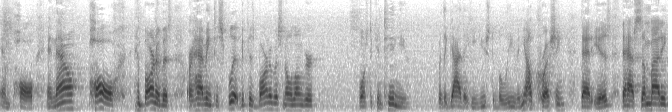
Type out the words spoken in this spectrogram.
in Paul. And now Paul and Barnabas are having to split because Barnabas no longer wants to continue with the guy that he used to believe in. You know how crushing that is to have somebody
